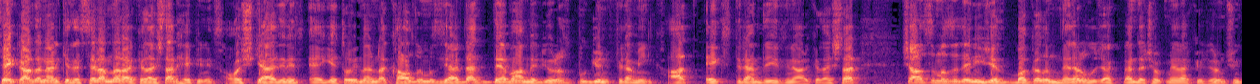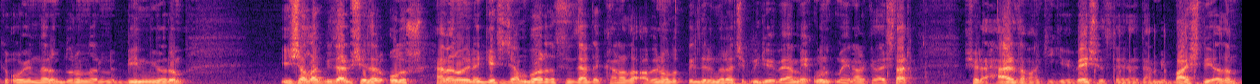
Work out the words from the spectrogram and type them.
Tekrardan herkese selamlar arkadaşlar. Hepiniz hoş geldiniz. EGT oyunlarına kaldığımız yerden devam ediyoruz. Bugün Flaming Hot Extreme'deyiz yine arkadaşlar. Şansımızı deneyeceğiz. Bakalım neler olacak. Ben de çok merak ediyorum. Çünkü oyunların durumlarını bilmiyorum. İnşallah güzel bir şeyler olur. Hemen oyuna geçeceğim. Bu arada sizler de kanala abone olup bildirimleri açıp videoyu beğenmeyi unutmayın arkadaşlar. Şöyle her zamanki gibi 500 TL'den bir başlayalım.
